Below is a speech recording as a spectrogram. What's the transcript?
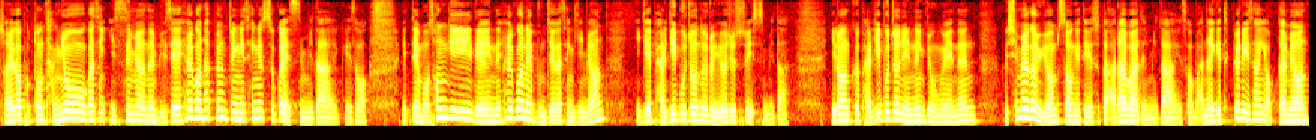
저희가 보통 당뇨가 생, 있으면은 미세 혈관 합병증이 생길 수가 있습니다. 그래서 이때 뭐 성기 내에 있는 혈관에 문제가 생기면 이게 발기부전으로 이어질 수 있습니다. 이런 그 발기부전이 있는 경우에는 그 심혈관 위험성에 대해서도 알아봐야 됩니다. 그래서 만약에 특별히 이상이 없다면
